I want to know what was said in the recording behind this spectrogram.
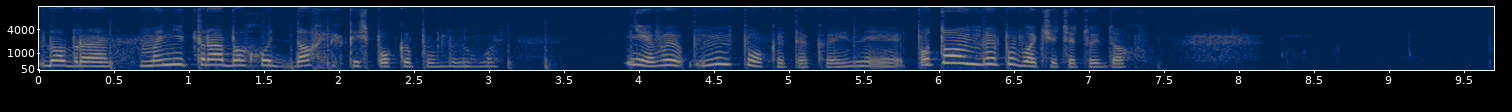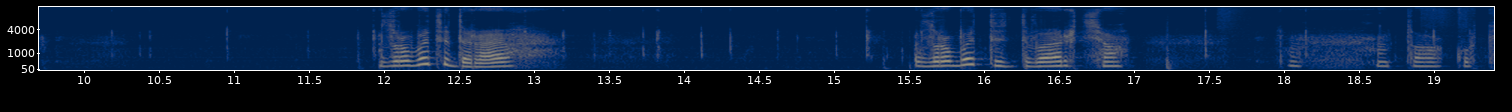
Добре, мені треба хоч дах якийсь поки побудувати. Ні, ви, він поки такий. Не. Потім ви побачите той дах. Зробити дерев. Зробити дверця. Отак от.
